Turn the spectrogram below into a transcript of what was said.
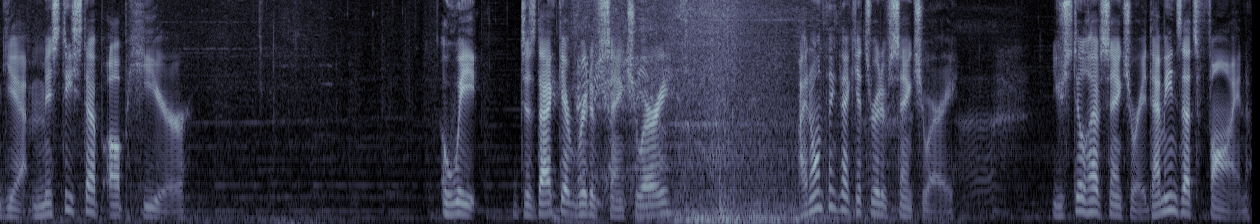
Yeah, Misty Step up here. Oh, wait. Does that get rid of Sanctuary? I don't think that gets rid of Sanctuary. You still have Sanctuary. That means that's fine.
